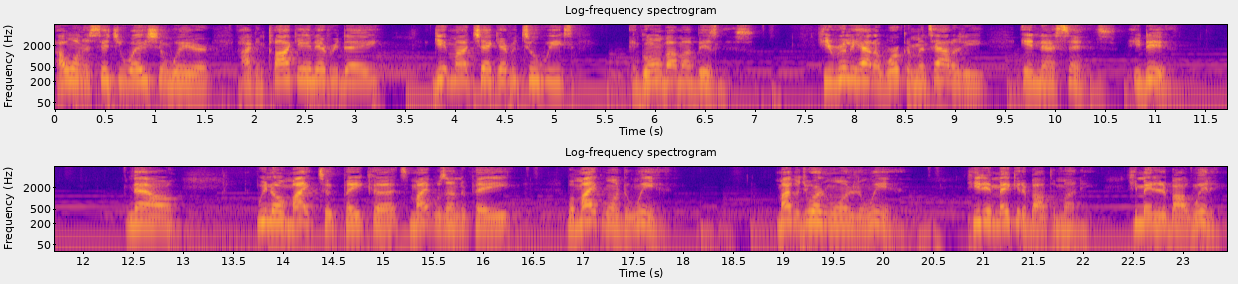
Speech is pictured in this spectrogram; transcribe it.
I want a situation where I can clock in every day, get my check every two weeks, and go on about my business. He really had a worker mentality in that sense. He did. Now, we know Mike took pay cuts, Mike was underpaid, but Mike wanted to win. Michael Jordan wanted to win. He didn't make it about the money, he made it about winning.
